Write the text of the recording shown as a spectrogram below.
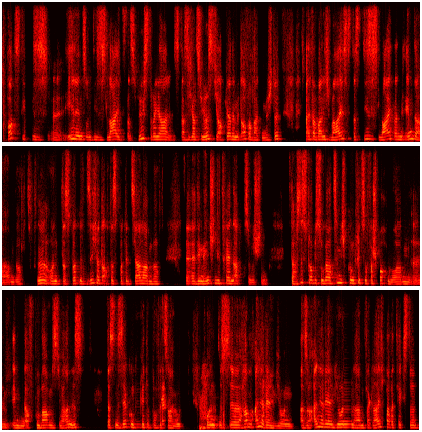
trotz dieses äh, Elends und dieses Leids, das höchst real ist, das ich als Jurist ja auch gerne mit aufarbeiten möchte, einfach weil ich weiß, dass dieses Leid ein Ende haben wird ne, und dass Gott mit Sicherheit auch das Potenzial haben wird, äh, den Menschen die Tränen abzuwischen. Das ist, glaube ich, sogar ziemlich konkret so versprochen worden äh, in der Offenbarung des Johannes. Das ist eine sehr konkrete Prophezeiung. Und das äh, haben alle Religionen. Also alle Religionen haben vergleichbare Texte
